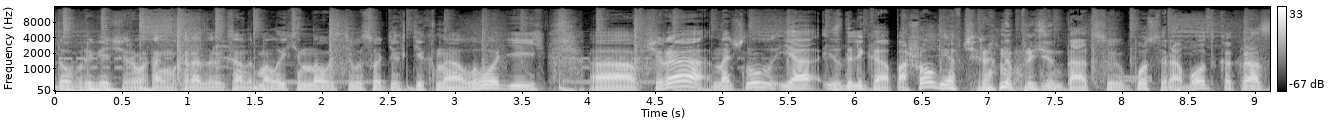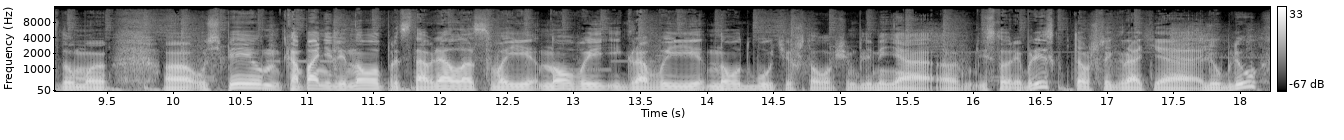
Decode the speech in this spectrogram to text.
Добрый вечер. Вахтанг Махарадзе, Александр Малыхин. Новости высоких технологий. А, вчера начну я издалека. Пошел я вчера на презентацию. После работы как раз, думаю, а, успею. Компания Lenovo представляла свои новые игровые ноутбуки, что, в общем, для меня а, история близкая, потому что играть я люблю.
